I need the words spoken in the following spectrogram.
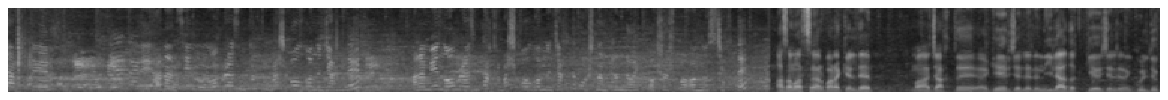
таптым Э, анан сенин образың башка болгону жакты анан менин образым такыр жакты ошондон тандабайт окшошпогонубуз жакты азаматсыңар баракелде мага жакты кээ бир жерлерден ыйладык кээ бир жерлерден күлдүк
